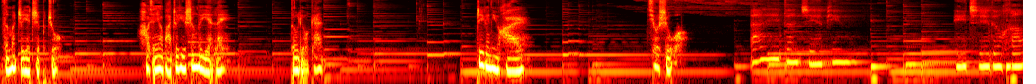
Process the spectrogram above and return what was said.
怎么止也止不住，好像要把这一生的眼泪。都流干。这个女孩就是我。爱的结冰，一切都好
